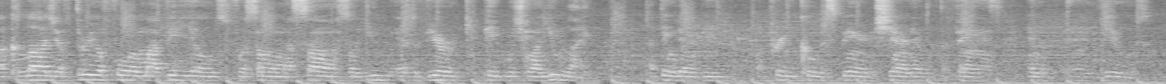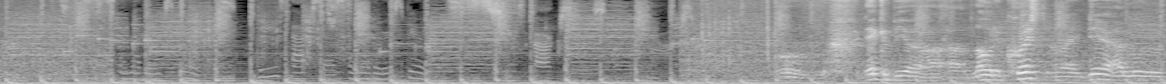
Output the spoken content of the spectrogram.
a collage of three or four of my videos for some of my songs so you as the viewer can pick which one you like. I think that would be a pretty cool experience sharing that with the fans and the, and viewers. Oh, that could be a, a, loaded question right there. I mean,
